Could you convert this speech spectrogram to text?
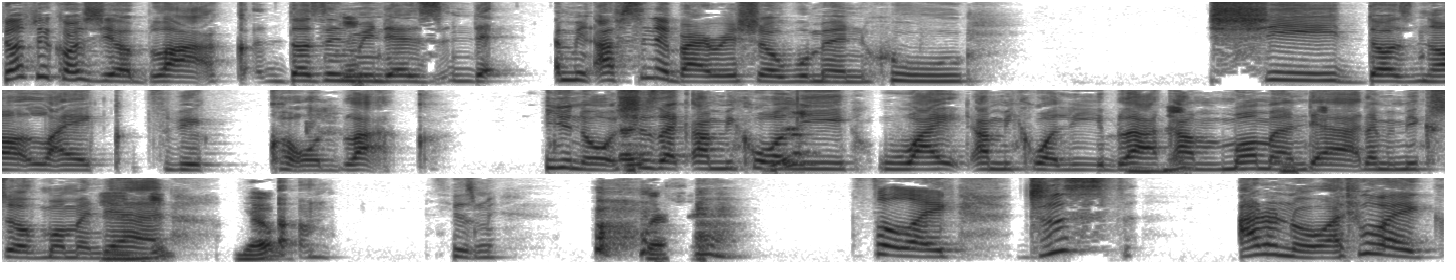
just because you're black doesn't mm-hmm. mean there's. I mean, I've seen a biracial woman who she does not like to be called black. You know, she's like, I'm equally white, I'm equally black, mm-hmm. I'm mom and dad, I'm a mixture of mom and dad. Mm-hmm. Yep. Um, excuse me. so, like, just, I don't know, I feel like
